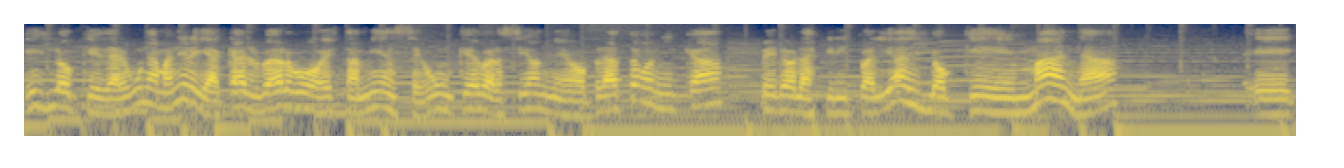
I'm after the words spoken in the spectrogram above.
es lo que de alguna manera, y acá el verbo es también según qué versión neoplatónica, pero la espiritualidad es lo que emana eh,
